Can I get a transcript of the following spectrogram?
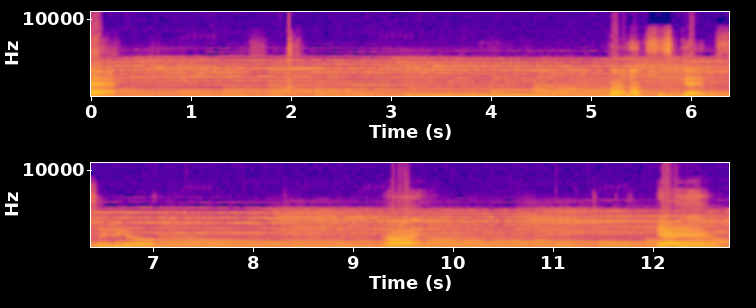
Eh. Bernox's Game Studio. Alright. Yeah, yeah.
